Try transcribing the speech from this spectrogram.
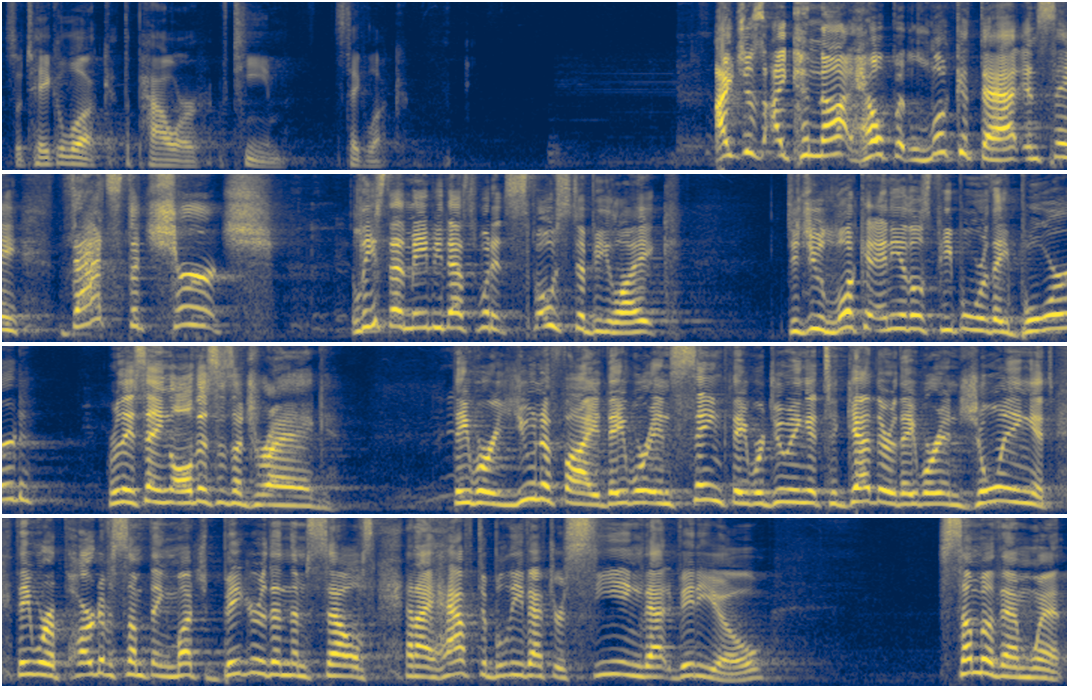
So take a look at the power of team. Let's take a look. I just, I cannot help but look at that and say, that's the church. At least that maybe that's what it's supposed to be like. Did you look at any of those people? Were they bored? Were they saying, oh, this is a drag? They were unified. They were in sync. They were doing it together. They were enjoying it. They were a part of something much bigger than themselves. And I have to believe after seeing that video, some of them went,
